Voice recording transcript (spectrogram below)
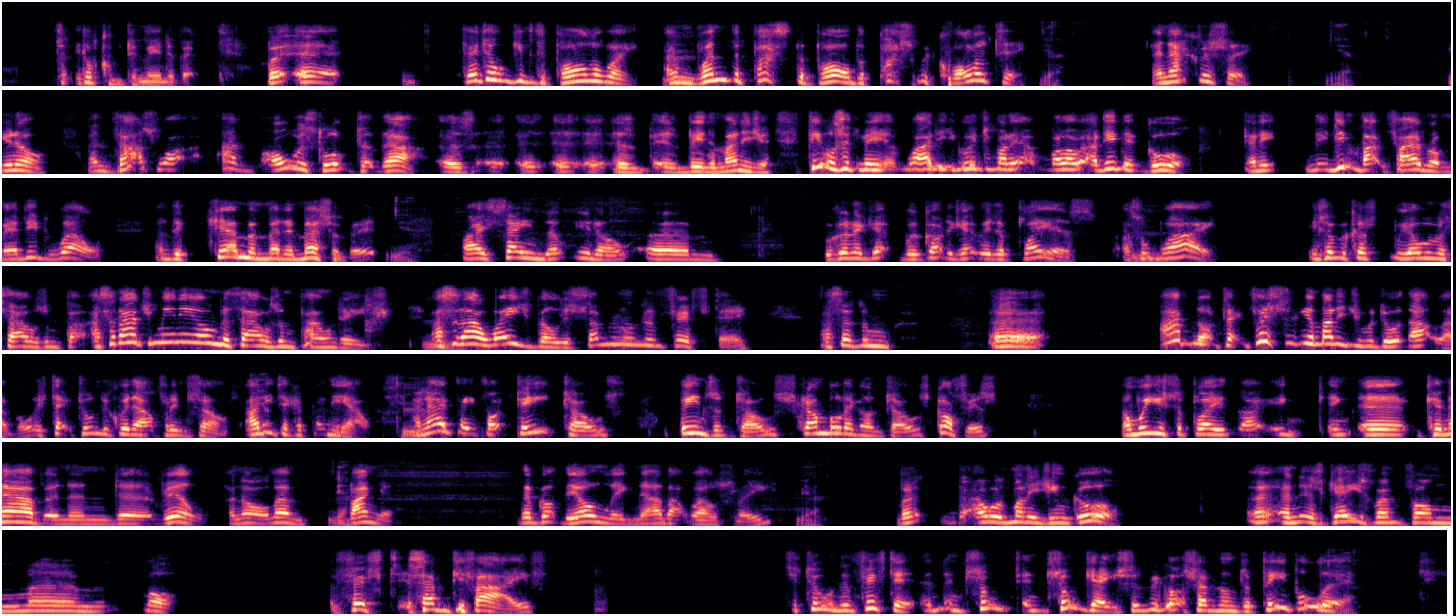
it'll come to me in a bit, but uh, they don't give the ball away. And Mm. when they pass the ball, they pass with quality. Yeah. And accuracy. Yeah. You know, and that's what I've always looked at that as as, as, as being a manager. People said to me, "Why did you go into money?" Well, I, I did at Goole, and it, it didn't backfire on me. I did well, and the chairman made a mess of it Yeah. by saying that you know um, we're going to get we've got to get rid of players. I said, Mm. "Why?" He said, "Because we owe them a thousand pounds. I said, "How do you mean he owe a thousand pound each?" I Mm. said, "Our wage bill is seven hundred and fifty. I said, um, uh, I've not taken, first thing a manager would do at that level is take 200 quid out for himself. I didn't take a penny out. Hmm. And I pay for tea, toast, beans and toast, scrambled egg on toast, coffees, And we used to play like in, in uh, Carnarvon and uh, Rhyl and all them. Yeah. Bangor. They've got the own league now, that Welsh league. Yeah. But I was managing Goole. Uh, and his gates went from, um, what, 50, 75 to 250. And in some, in some cases, we got 700 people there.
